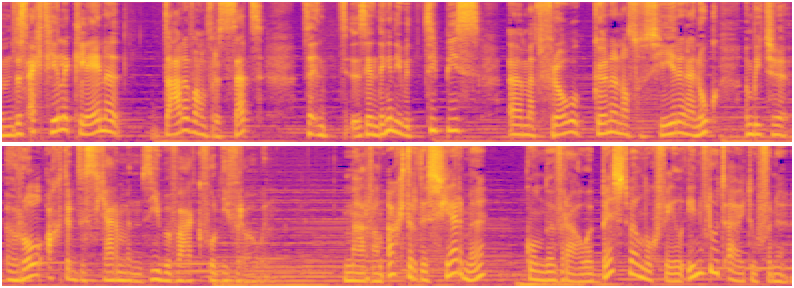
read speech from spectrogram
Um, dus echt hele kleine daden van verzet zijn, zijn dingen die we typisch uh, met vrouwen kunnen associëren. En ook een beetje een rol achter de schermen zien we vaak voor die vrouwen. Maar van achter de schermen konden vrouwen best wel nog veel invloed uitoefenen.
